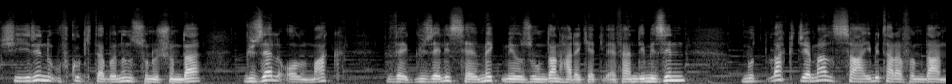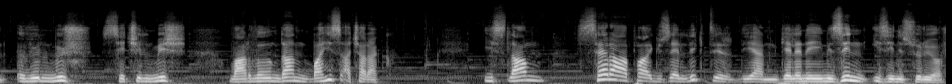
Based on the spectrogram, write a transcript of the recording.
Şiirin Ufku kitabının sunuşunda güzel olmak ve güzeli sevmek mevzuundan hareketli Efendimizin mutlak cemal sahibi tarafından övülmüş, seçilmiş, varlığından bahis açarak İslam serapa güzelliktir diyen geleneğimizin izini sürüyor.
